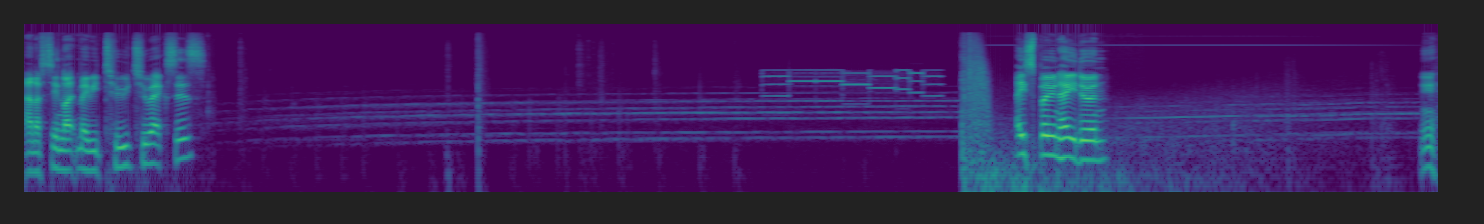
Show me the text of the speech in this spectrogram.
and I've seen like maybe two 2x's. Hey Spoon, how you doing? Yeah.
